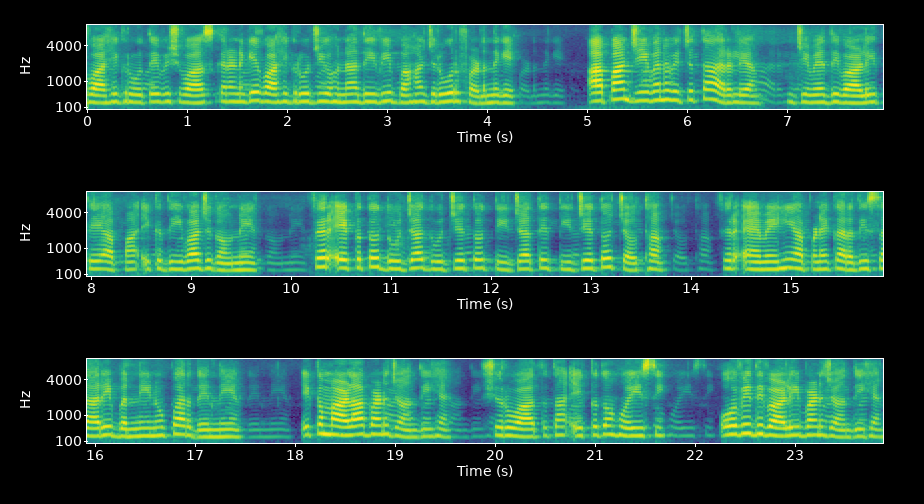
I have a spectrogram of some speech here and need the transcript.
ਵਾਹਿਗੁਰੂ ਤੇ ਵਿਸ਼ਵਾਸ ਕਰਨਗੇ, ਵਾਹਿਗੁਰੂ ਜੀ ਉਹਨਾਂ ਦੀ ਵੀ ਬਾਹ ਜ਼ਰੂਰ ਫੜਨਗੇ। ਆਪਾਂ ਜੀਵਨ ਵਿੱਚ ਧਾਰ ਲਿਆ, ਜਿਵੇਂ ਦੀਵਾਲੀ ਤੇ ਆਪਾਂ ਇੱਕ ਦੀਵਾ ਜਗਾਉਨੇ ਆ ਫਿਰ ਇੱਕ ਤੋਂ ਦੂਜਾ, ਦੂਜੇ ਤੋਂ ਤੀਜਾ ਤੇ ਤੀਜੇ ਤੋਂ ਚੌਥਾ। ਫਿਰ ਐਵੇਂ ਹੀ ਆਪਣੇ ਘਰ ਦੀ ਸਾਰੀ ਬੰਨੀ ਨੂੰ ਭਰ ਦਿੰਨੇ ਆ ਇੱਕ ਮਾਲਾ ਬਣ ਜਾਂਦੀ ਹੈ। ਸ਼ੁਰੂਆਤ ਤਾਂ ਇੱਕ ਤੋਂ ਹੋਈ ਸੀ। ਉਹ ਵੀ ਦੀਵਾਲੀ ਬਣ ਜਾਂਦੀ ਹੈ।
